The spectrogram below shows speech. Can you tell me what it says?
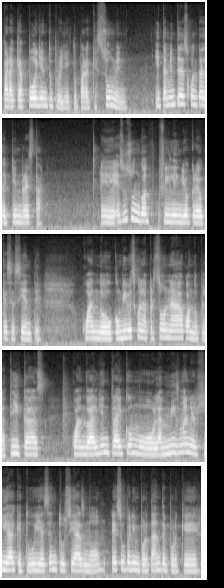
para que apoyen tu proyecto, para que sumen y también te des cuenta de quién resta. Eh, eso es un gut feeling, yo creo que se siente. Cuando convives con la persona, cuando platicas, cuando alguien trae como la misma energía que tú y ese entusiasmo, es súper importante porque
